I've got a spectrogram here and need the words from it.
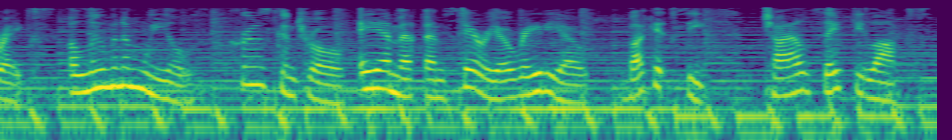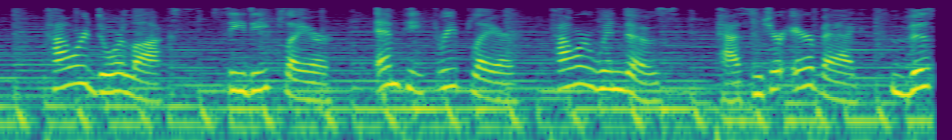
brakes, aluminum wheels, cruise control, AM FM stereo radio, bucket seats, child safety locks, power door locks, CD player, MP3 player, power windows, passenger airbag. This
